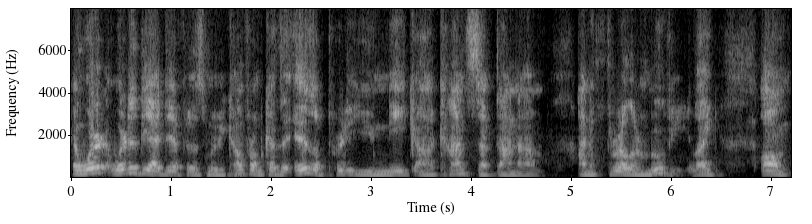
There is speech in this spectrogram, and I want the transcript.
And where where did the idea for this movie come from? Because it is a pretty unique uh, concept on um on a thriller movie. Like um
